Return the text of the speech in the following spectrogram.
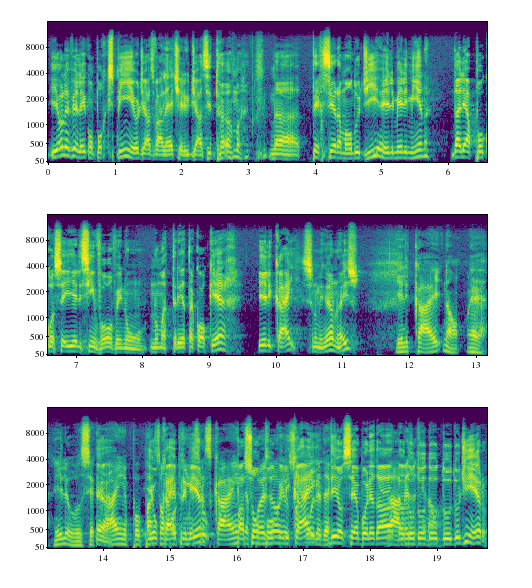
E eu levelei com o Porco Espinho, eu de Asvalete, ele de Azidama. Na terceira mão do dia, ele me elimina. Dali a pouco você e ele se envolvem num, numa treta qualquer, ele cai, se não me engano, não é isso? Ele cai, não, é, ele ou você é. cai, pô, eu um caio primeiro, caem, passou um pouco, eu, ele cai, deu você a bolha da, do, do, do, do, do, dinheiro.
